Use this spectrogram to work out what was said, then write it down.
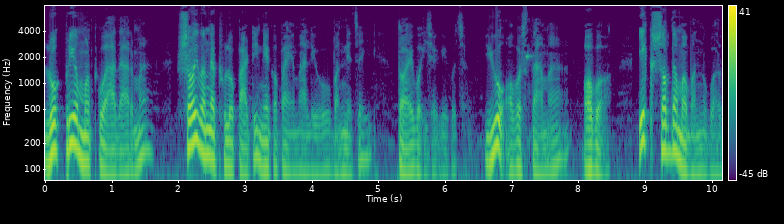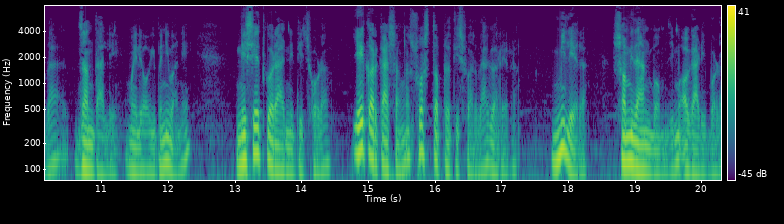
लोकप्रिय मतको आधारमा सबैभन्दा ठूलो पार्टी नेकपा एमाले हो भन्ने चाहिँ तय भइसकेको छ। यो अवस्थामा अब एक शब्दमा भन्नुपर्दा जनताले मैले अघि पनि भने निषेधको राजनीति छोड एक अर्कासँग स्वस्थ प्रतिस्पर्धा गरेर मिलेर संविधान बमोजिम अगाडि बढ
